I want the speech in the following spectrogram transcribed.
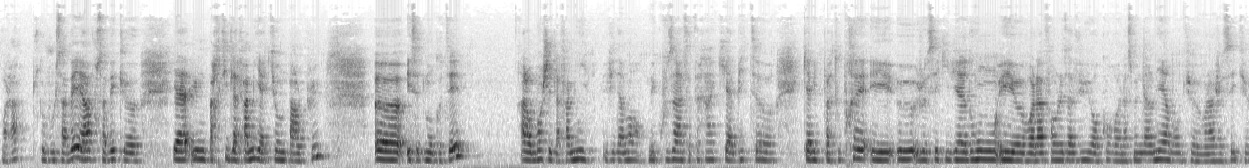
voilà, parce que vous le savez, hein, vous savez qu'il y a une partie de la famille à qui on ne parle plus. Euh, et c'est de mon côté. Alors moi j'ai de la famille évidemment, mes cousins etc qui habitent, euh, qui habitent pas tout près. Et eux je sais qu'ils viendront. Et euh, voilà, enfin on les a vus encore la semaine dernière. Donc voilà je sais qu'ils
